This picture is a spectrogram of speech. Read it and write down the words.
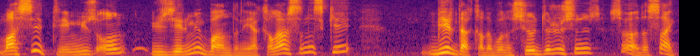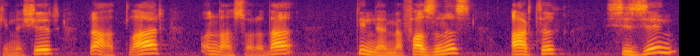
bahsettiğim 110-120 bandını yakalarsınız ki bir dakikada bunu sürdürürsünüz. Sonra da sakinleşir, rahatlar. Ondan sonra da dinlenme fazlınız artık sizin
